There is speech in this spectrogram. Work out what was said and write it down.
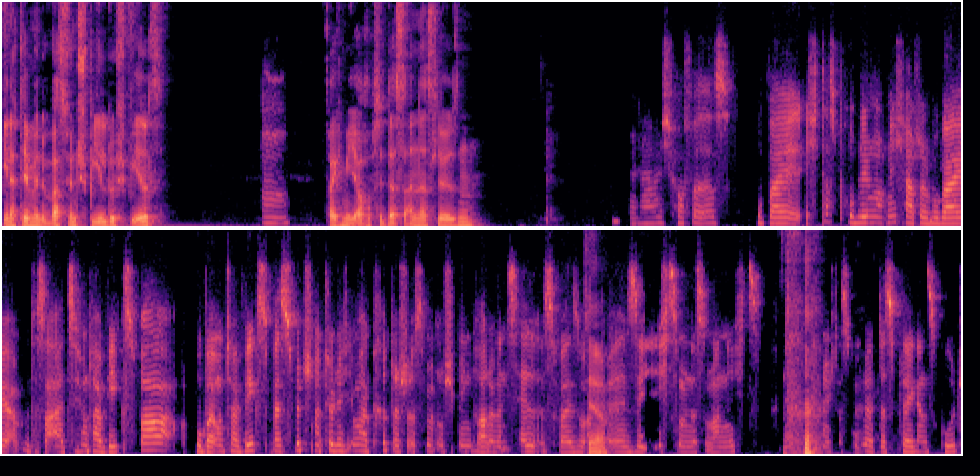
Je nachdem, wenn du, was für ein Spiel du spielst. Mhm. Frage ich mich auch, ob sie das anders lösen. Ja, ich hoffe es. Wobei ich das Problem noch nicht hatte, wobei das, als ich unterwegs war, wobei unterwegs bei Switch natürlich immer kritisch ist mit dem Spielen, gerade wenn es hell ist, weil so Ja. aktuell sehe ich zumindest immer nichts. Finde ich das OLED-Display ganz gut.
